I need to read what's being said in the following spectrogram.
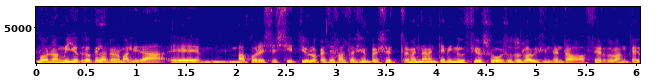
Bueno, a mí yo creo que la normalidad eh, va por ese sitio. Lo que hace falta siempre es ser tremendamente minucioso. Vosotros lo habéis intentado hacer durante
